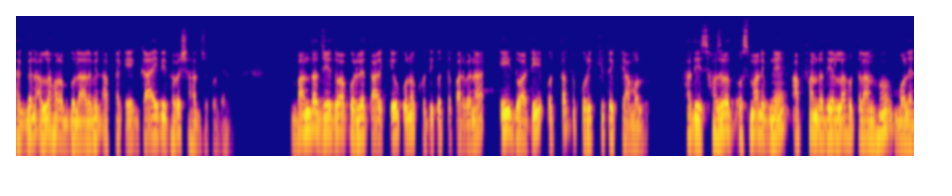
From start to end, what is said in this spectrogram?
থাকবেন, আল্লাহ রব্বুল্লা আলমিন আপনাকে গায়েবীভাবে সাহায্য করবেন। বান্দা যে দোয়া পড়লে তার কেউ কোনো ক্ষতি করতে পারবে না, এই দোয়াটি অত্যন্ত পরীক্ষিত একটি আমল। হাদিস হজরত ওসমান ইবনে আফফান রদি আল্লাহ তালাহু বলেন,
